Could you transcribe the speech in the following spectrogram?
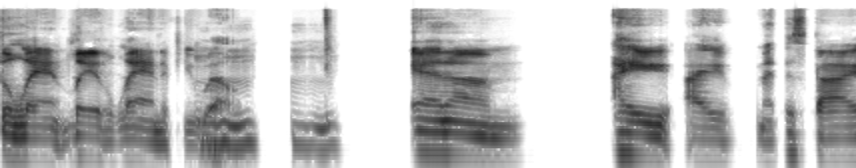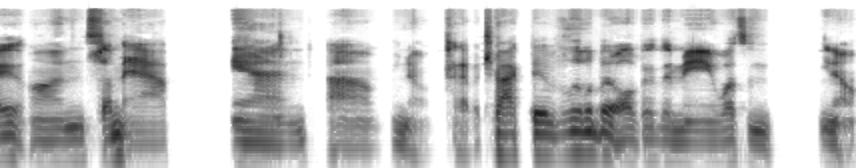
the land, lay of the land, if you will. Mhm, mhm. And, um, I, I met this guy on some app and, um, you know, kind of attractive, a little bit older than me, wasn't, you know,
